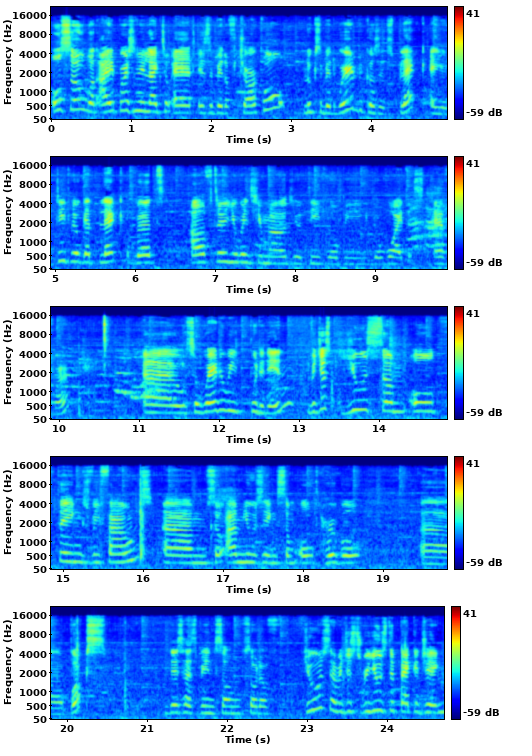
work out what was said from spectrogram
Also, what I personally like to add is a bit of charcoal. Looks a bit weird because it's black and your teeth will get black, but after you rinse your mouth, your teeth will be the whitest ever. Uh, so where do we put it in? We just use some old things we found. Um, so I'm using some old herbal uh, box. This has been some sort of juice and we just reuse the packaging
